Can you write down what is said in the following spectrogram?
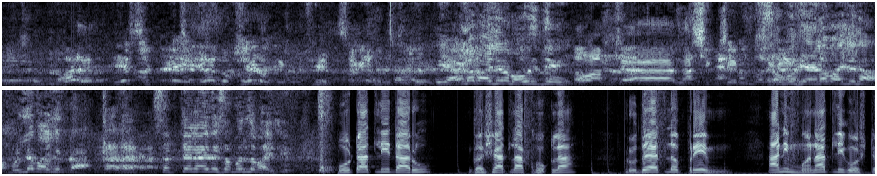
पण हे सगळे सगळे लोक झेड होते झेड सगळे होते यायला पाहिजे ना भाऊ इथे. अहो, आमच्या नाशिकचे समोर सगळे- यायला पाहिजे ना. बोलले पाहिजेत ना. सत्य काय ते समजलं पाहिजे. पोटातली दारू घशातला खोकला हृदयातलं प्रेम आणि मनातली गोष्ट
